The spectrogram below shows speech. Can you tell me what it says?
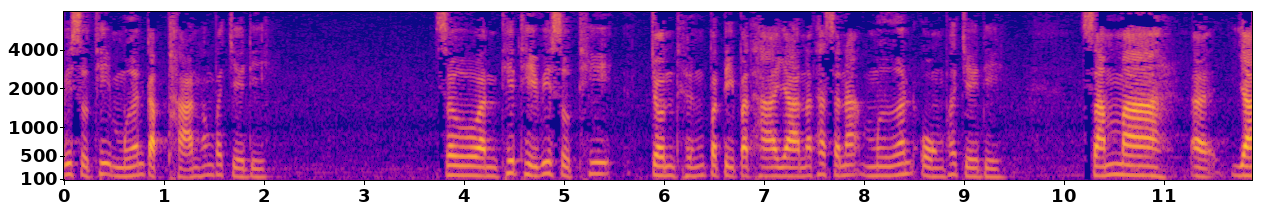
วิสุทธิเหมือนกับฐานของพระเจดี ส่วนทิฏฐิวิสุทธิจนถึงปฏิปทาญาณทัศนะเหมือนองค์พระเจดีย์ สัมมาญา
